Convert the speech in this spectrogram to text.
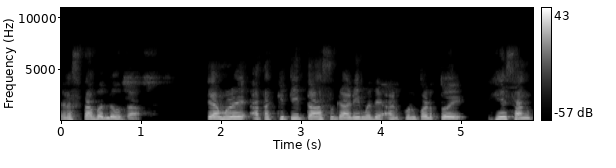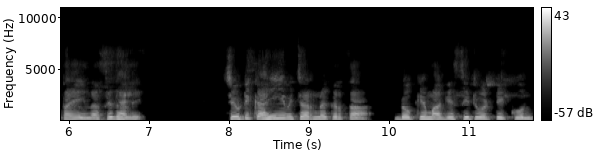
रस्ता बंद होता. त्यामुळे आता किती तास गाडीमध्ये अडकून पडतोय हे सांगता येईनासे झाले. शेवटी काहीही विचार न करता डोके मागे सीटवर टिकून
